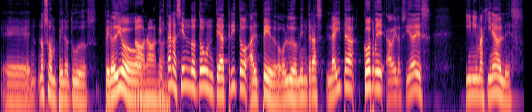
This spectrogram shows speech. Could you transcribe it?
eh, no son pelotudos. Pero digo, No, no, no, están haciendo todo un teatrito al pedo, boludo, mientras la ITA corre a velocidades inimaginables.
